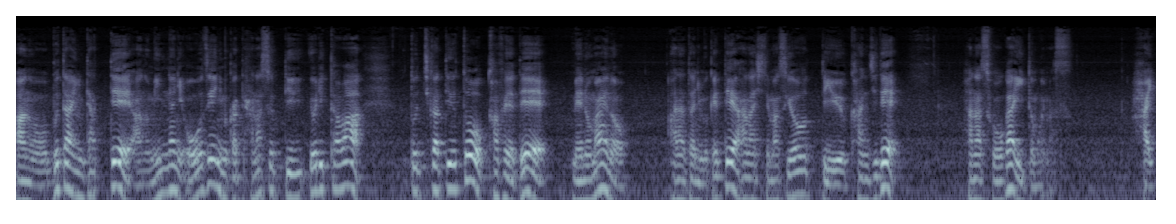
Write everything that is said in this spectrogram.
あの舞台に立ってあのみんなに大勢に向かって話すっていうよりかはどっちかっていうとカフェで目の前のあなたに向けて話してますよっていう感じで話す方がいいと思います。はい。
